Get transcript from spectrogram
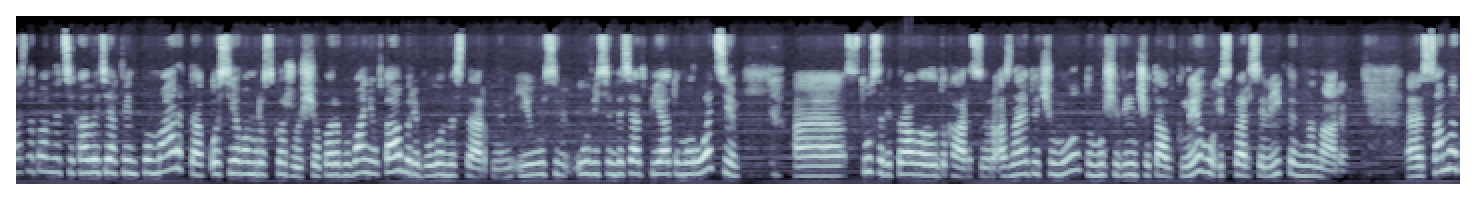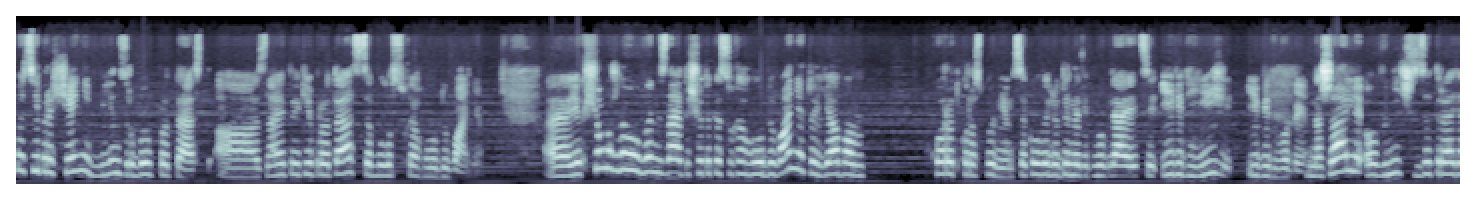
Вас напевно цікавить, як він помер. Так, ось я вам розкажу, що перебування в таборі було нестерпним, і у сі- 85-му році е, Стуса відправили до карцеру. А знаєте чому? Тому що він читав книгу і сперся ліктем на нари. Е, Саме по цій причині він зробив протест. А знаєте, який протест? Це було сухе голодування. Е, Якщо можливо ви не знаєте, що таке сухе голодування, то я вам коротко розповім. Це коли людина відмовляється і від їжі, і від води. На жаль, в ніч з 3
